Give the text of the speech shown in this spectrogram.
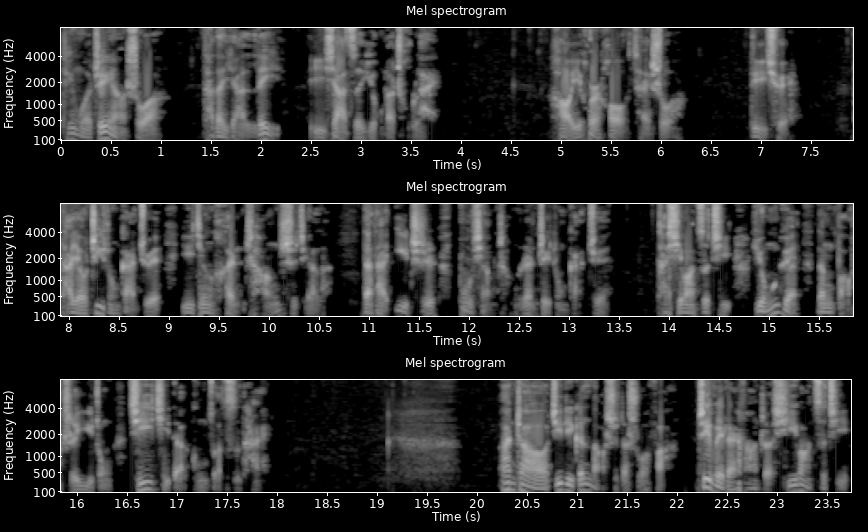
听我这样说，他的眼泪一下子涌了出来。好一会儿后才说：“的确，他有这种感觉已经很长时间了，但他一直不想承认这种感觉。他希望自己永远能保持一种积极的工作姿态。”按照吉利根老师的说法。这位来访者希望自己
